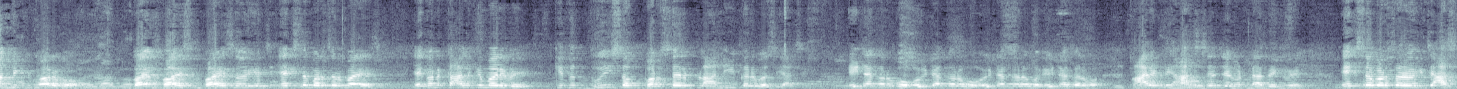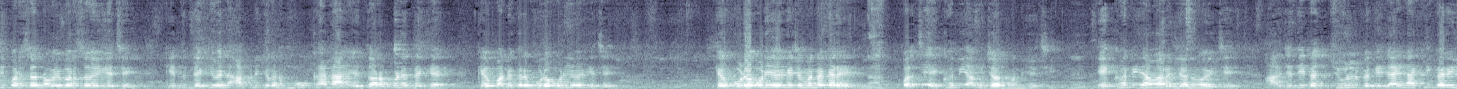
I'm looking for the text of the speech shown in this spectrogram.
আমি কি মরবো? বয়স বয়স হয়ে গেছে, একশো বছর বয়স। এখন কালকে মরবে, কিন্তু দুইশো বর্ষের প্ল্যানিং করে বসে আছে। এইটা করব, ওইটা করব ওইটা করব, এইটা করব। আর একটি আশ্চর্য ঘটনা দেখবেন। একশো বছর হয়ে গেছে, আশি বছর, নব্বই বছর হয়ে গেছে, কিন্তু দেখবেন আপনি যখন মুখ খানা এই দর্পণে দেখেন, কেউ মনে করে বুড়ো বুড়ি হয়ে গেছে? কেউ বুড়ো বুড়ি হয়ে গেছে মনে করে? বলছে এখনই আমি জন্ম নিয়েছি। এখনই আমার জন্ম হয়েছে। আর যদি এটা চুল পেকে যায় না কি করি?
